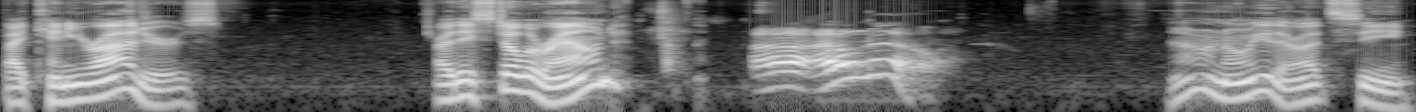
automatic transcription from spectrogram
by Kenny Rogers. Are they still around? Uh, I don't know. I don't know either. Let's see.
